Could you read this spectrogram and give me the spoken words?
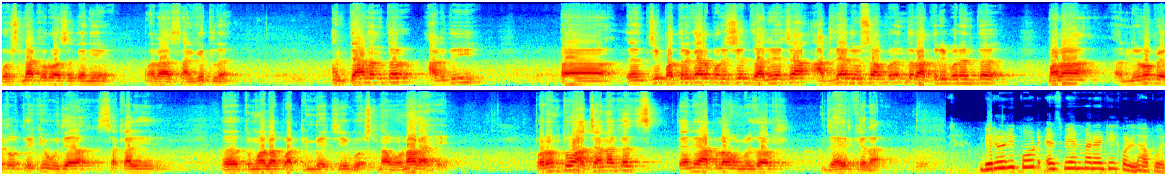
घोषणा करू असं त्यांनी मला सांगितलं. आणि त्यानंतर अगदी त्यांची पत्रकार परिषद झाल्याच्या आदल्या दिवसापर्यंत रात्रीपर्यंत मला निरोप येत होते की उद्या सकाळी तुम्हाला पाठिंब्याची घोषणा होणार आहे. परंतु अचानकच त्याने आपला उमेदवार जाहीर केला. Bureau report S B N Marathi Kolhapur.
